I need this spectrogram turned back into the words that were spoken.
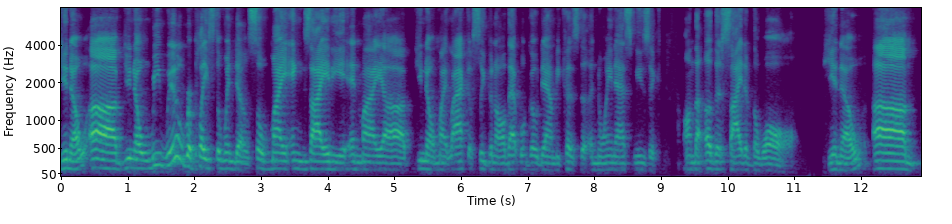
you know uh you know we will replace the windows. So my anxiety and my uh you know my lack of sleep and all that will go down because the annoying ass music on the other side of the wall you know? Um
